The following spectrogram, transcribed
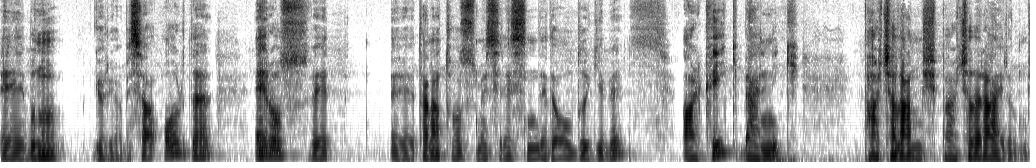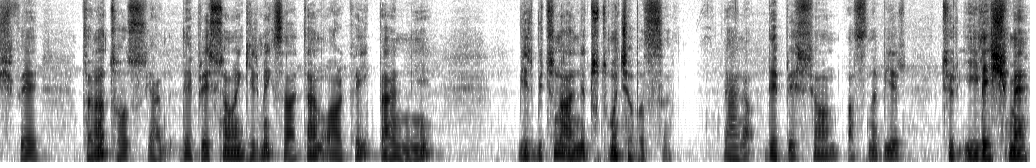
e, bunu görüyor. Mesela orada Eros ve e, Thanatos meselesinde de olduğu gibi arkaik benlik parçalanmış, parçalara ayrılmış ve Thanatos yani depresyona girmek zaten o arkaik benliği bir bütün halinde tutma çabası. Yani depresyon aslında bir tür iyileşme.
